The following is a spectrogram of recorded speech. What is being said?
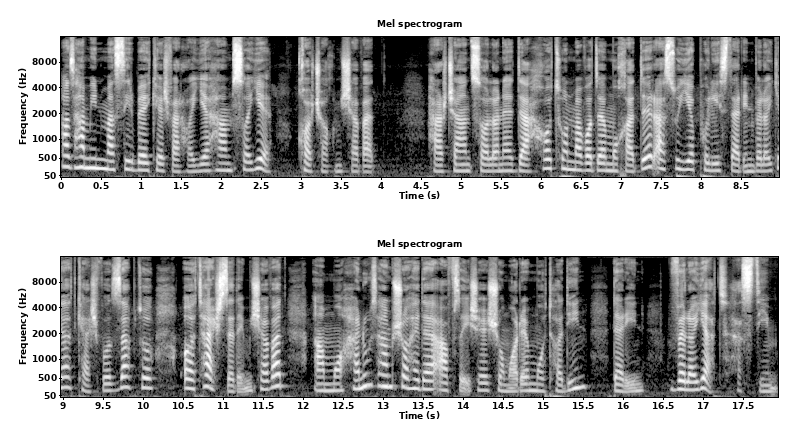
از همین مسیر به کشورهای همسایه قاچاق می شود. هرچند سالانه ده تن مواد مخدر از سوی پلیس در این ولایت کشف و ضبط و آتش زده می شود اما هنوز هم شاهد افزایش شمار معتادین در این ولایت هستیم.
